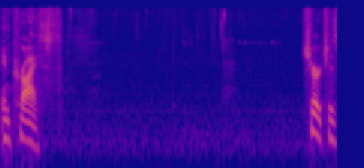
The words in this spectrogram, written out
in Christ. Church has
